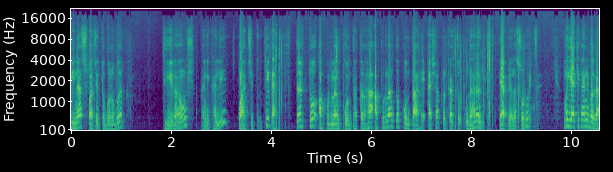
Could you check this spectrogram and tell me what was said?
तीनास पाच येतो बरोबर? तीन अंश आणि खाली पाच येतो. ठीक आहे? तर तो अपूर्णांक कोणता? तर हा अपूर्णांक कोणता आहे? अशा प्रकारचं उदाहरण हे आपल्याला सोडवायचं आहे. मग या ठिकाणी बघा.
